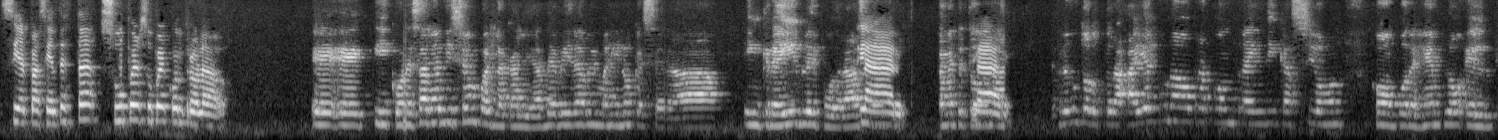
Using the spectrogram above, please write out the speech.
si el paciente está súper, súper controlado. Eh, eh, y con esa remisión, pues la calidad de vida me imagino que será increíble y podrá claro, ser todo. Claro. Pregunto, doctora, ¿hay alguna otra contraindicación, como por ejemplo el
